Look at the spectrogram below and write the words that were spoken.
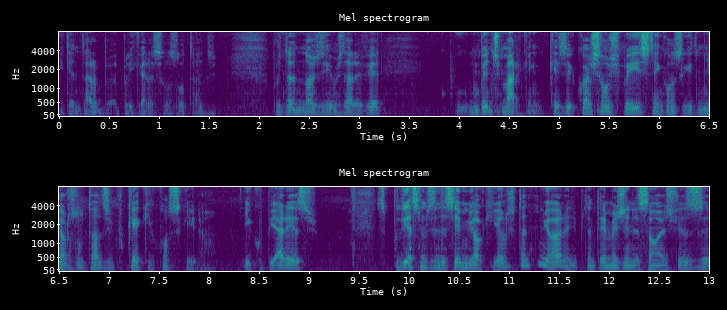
e tentar aplicar esses resultados. Portanto, nós devíamos estar a ver um benchmarking, quer dizer, quais são os países que têm conseguido melhores resultados e porquê é que o conseguiram. E copiar esses. Se pudéssemos ainda ser melhor que eles, tanto melhor. E, portanto, a imaginação às vezes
